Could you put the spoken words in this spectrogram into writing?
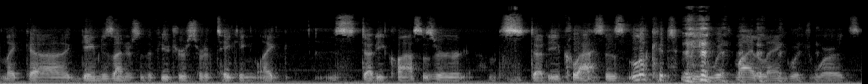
like uh, game designers of the future, sort of taking like study classes or um, study classes. Look at me with my language words.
